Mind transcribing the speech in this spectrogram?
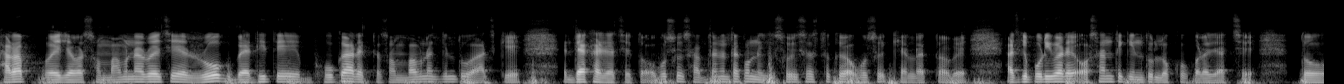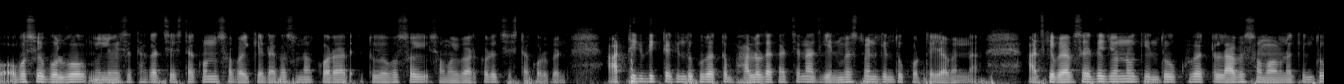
খারাপ হয়ে যাওয়ার সম্ভাবনা রয়েছে, রোগ ব্যাধিতে ভোগার একটা সম্ভাবনা কিন্তু আজকে দেখা যাচ্ছে। তো অবশ্যই সাবধানে থাকুন, নিজের শরীর স্বাস্থ্যকে অবশ্যই খেয়াল রাখতে হবে। আজকে পরিবারে অশান্তি কিন্তু লক্ষ্য করা যাচ্ছে। তো অবশ্যই বলব, মিলেমিশে থাকার চেষ্টা করুন, সবাইকে দেখাশোনা করার একটু অবশ্যই সময় বার করে চেষ্টা করবেন। আর্থিক দিকটা কিন্তু খুব একটা ভালো দেখাচ্ছে না, আজকে ইনভেস্টমেন্ট কিন্তু করতে যাবেন না। আজকে ব্যবসায়ীদের জন্য কিন্তু খুব একটা লাভের সম্ভাবনা কিন্তু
